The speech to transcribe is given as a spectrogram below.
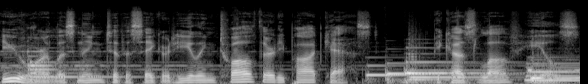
You are listening to the Sacred Healing 1230 podcast because love heals.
